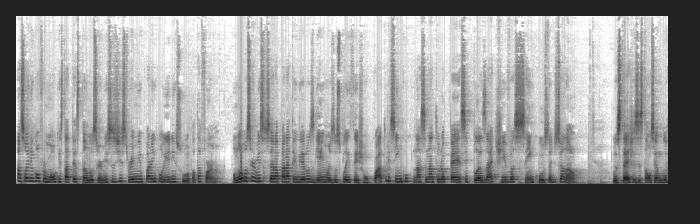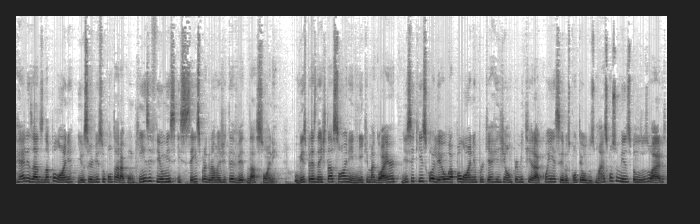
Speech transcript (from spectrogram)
A Sony confirmou que está testando os serviços de streaming para incluir em sua plataforma. O novo serviço será para atender os gamers dos PlayStation 4 e 5 na assinatura PS Plus ativa sem custo adicional. Os testes estão sendo realizados na Polônia e o serviço contará com 15 filmes e 6 programas de TV da Sony. O vice-presidente da Sony, Nick Maguire, disse que escolheu a Polônia porque a região permitirá conhecer os conteúdos mais consumidos pelos usuários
